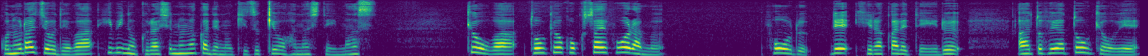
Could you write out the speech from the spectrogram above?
このラジオでは日々の暮らしの中での気づきを話しています。今日は東京国際フォーラムフォールで開かれているアートフェア東京へ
